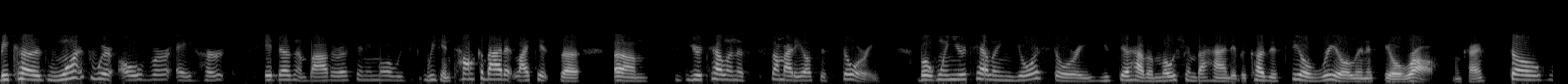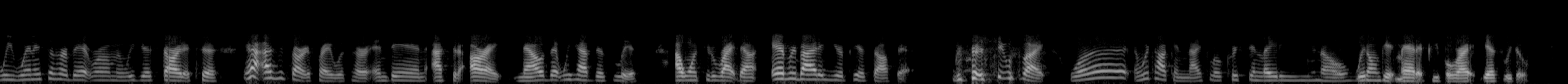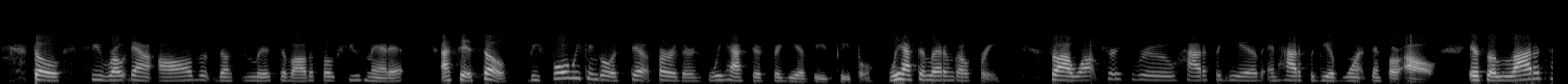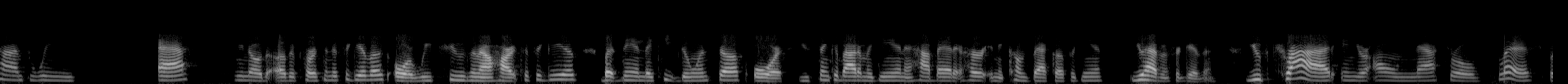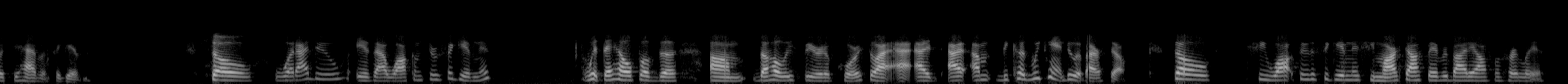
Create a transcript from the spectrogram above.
Because once we're over a hurt, it doesn't bother us anymore. We we can talk about it like it's a um you're telling us somebody else's story. But when you're telling your story, you still have emotion behind it because it's still real and it's still raw. Okay. So we went into her bedroom and we just started to, yeah, I just started pray with her. And then I said, all right, now that we have this list, I want you to write down everybody you're pissed off at. she was like, what? And we're talking nice little Christian lady, you know, we don't get mad at people, right? Yes, we do. So she wrote down all the, the list of all the folks she was mad at. I said, so before we can go a step further, we have to forgive these people. We have to let them go free. So I walked her through how to forgive and how to forgive once and for all. It's a lot of times we ask, you know, the other person to forgive us, or we choose in our heart to forgive, but then they keep doing stuff, or you think about them again and how bad it hurt, and it comes back up again. You haven't forgiven. You've tried in your own natural flesh, but you haven't forgiven. So what I do is I walk them through forgiveness with the help of the um the Holy Spirit, of course. So I I I I'm because we can't do it by ourselves. So she walked through the forgiveness. She marked off everybody off of her list.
